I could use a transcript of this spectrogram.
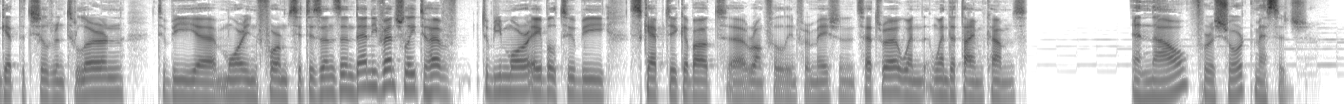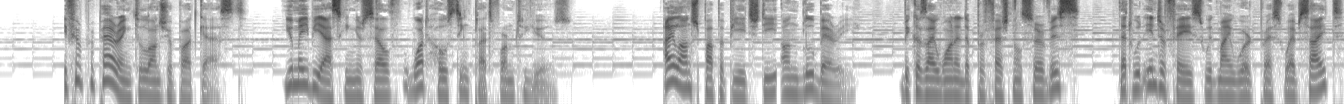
get the children to learn to be uh, more informed citizens and then eventually to have to be more able to be skeptic about uh, wrongful information, etc. When when the time comes. And now for a short message. If you're preparing to launch your podcast, you may be asking yourself what hosting platform to use. I launched Papa PhD on Blubrry because I wanted a professional service that would interface with my WordPress website,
